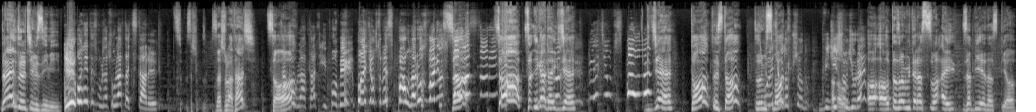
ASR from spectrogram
Do Endu lecimy z nimi. O nie, ten smur zaczął latać, stary! Co, zac- zaczął latać? Co? Zaczął latać i pobiegł, poleciał w stronę spawna, rozwalił Co? Co? Co? Nie gadaj, gdzie? Leciał w spawn! Gdzie? To? To jest to? To zrobił Poleciał smok? do przodu. Widzisz tą dziurę? O, o, to zrobił teraz smok. Ej, zabije nas, Pio.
